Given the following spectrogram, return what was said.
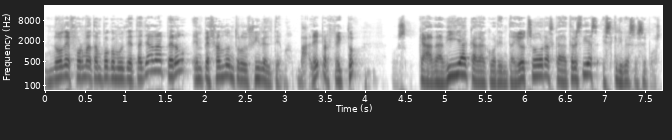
no de forma tampoco muy detallada, pero empezando a introducir el tema. Vale, perfecto. Pues cada día, cada 48 horas, cada tres días, escribes ese post.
